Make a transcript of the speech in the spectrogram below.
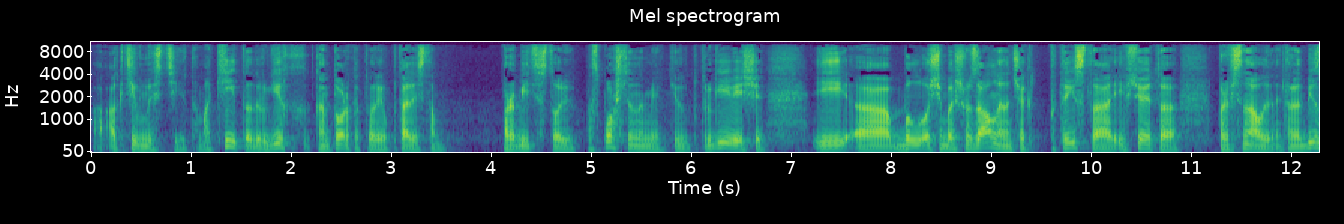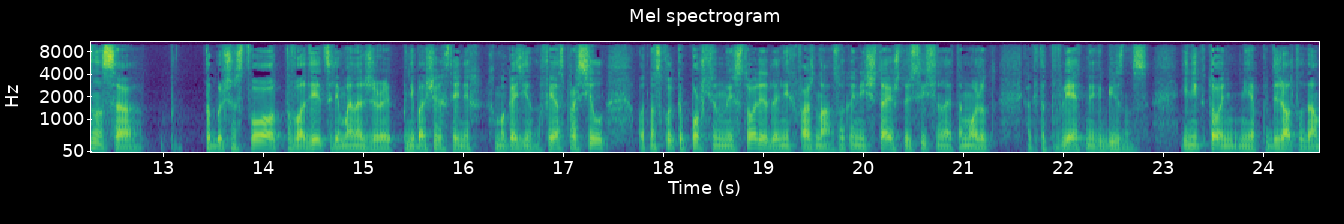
активности там, Акита, других контор, которые пытались там пробить историю с какие-то другие вещи. И э, был очень большой зал, наверное, человек по 300, и все это профессионалы интернет-бизнеса, то большинство то владельцы или менеджеры небольших и средних магазинов. И я спросил, вот насколько пошлинная история для них важна, насколько они считают, что действительно это может как-то повлиять на их бизнес. И никто не поддержал тогда,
